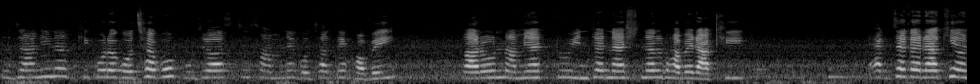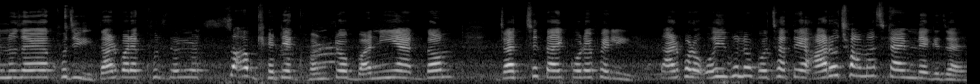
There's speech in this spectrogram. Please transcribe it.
তো জানি না কী করে গোছাবো, পুজো আসছে সামনে, গোছাতে হবেই। কারণ আমি একটু ইন্টারন্যাশনালভাবে রাখি, এক জায়গায় রাখি, অন্য জায়গায় খুঁজি। তারপরে খুঁজতে গিয়ে সব ঘেটে ঘন্ট বানিয়ে একদম যাচ্ছে তাই করে ফেলি। তারপর ওইগুলো গোছাতে আরও ছ মাস টাইম লেগে যায়।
